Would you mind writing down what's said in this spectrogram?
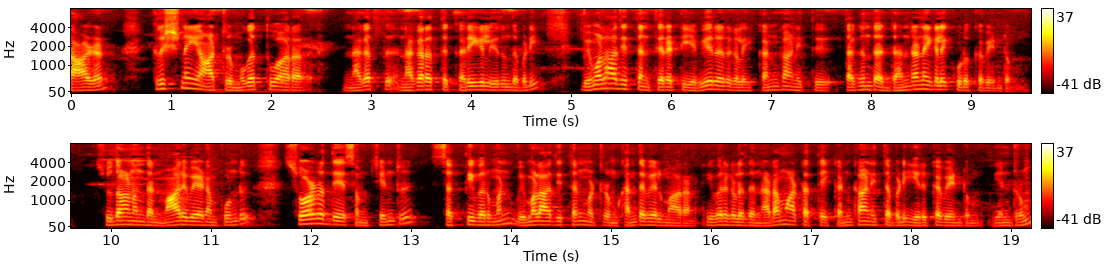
தாழன் கிருஷ்ணை ஆற்று முகத்துவார நகத்து நகரத்து அருகில் இருந்தபடி விமலாதித்தன் திரட்டிய வீரர்களை கண்காணித்து தகுந்த தண்டனைகளை கொடுக்க வேண்டும். சுதானந்தன் மாறுவேடம் பூண்டு சோழ தேசம் சென்று சக்திவர்மன் விமலாதித்தன் மற்றும் கந்தவேல் மாறன் இவர்களது நடமாட்டத்தை கண்காணித்தபடி இருக்க வேண்டும் என்றும்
